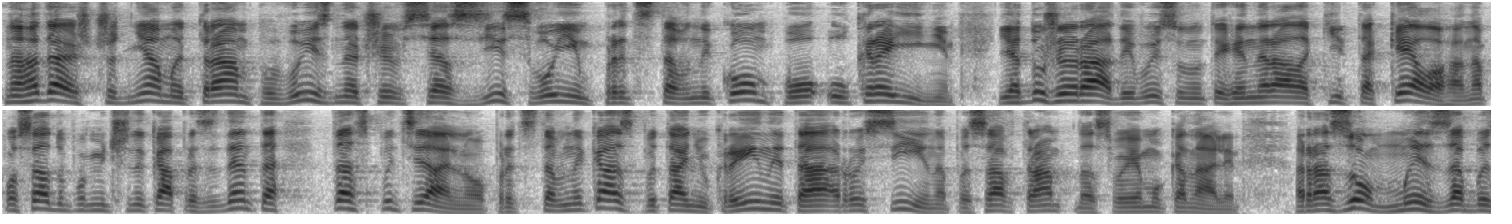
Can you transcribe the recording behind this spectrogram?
Нагадаю, що днями Трамп визначився зі своїм представником по Україні. Я дуже радий висунути генерала Кіта Келога на посаду помічника президента та спеціального представника з питань України та Росії. Написав Трамп на своєму каналі. Разом ми забезпечимо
